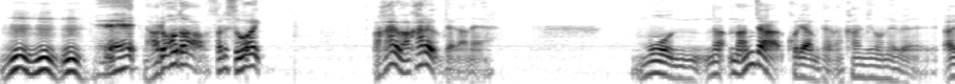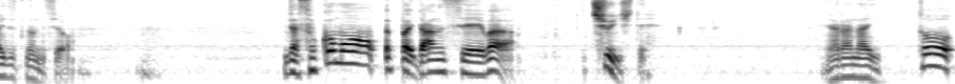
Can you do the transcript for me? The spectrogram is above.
うんうんうん。えー、なるほどそれすごいわかるわかるみたいなね。もうななんじゃこりゃみたいな感じのね相づちなんですよ。じゃあそこもやっぱり男性は注意してやらないと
